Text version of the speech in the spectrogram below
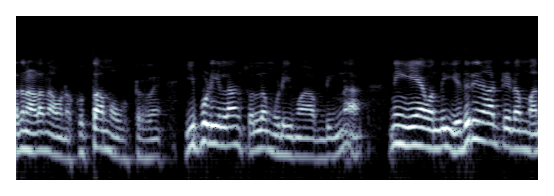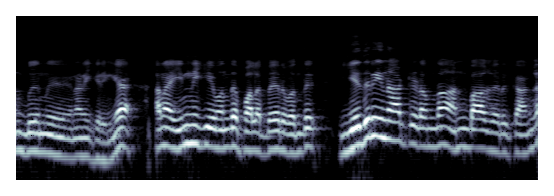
அதனால் நான் உன்னை குத்தாமல் விட்டுறேன். இப்படியெல்லாம் சொல்ல முடியுமா? அப்படின்னா நீங்கள் ஏன் வந்து எதிரி நாட்டிடம் அன்புன்னு நினைக்கிறீங்க? ஆனால் இன்னைக்கு வந்து பல பேர் வந்து எதிரி நாட்டிடம் தான் அன்பாக இருக்காங்க.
